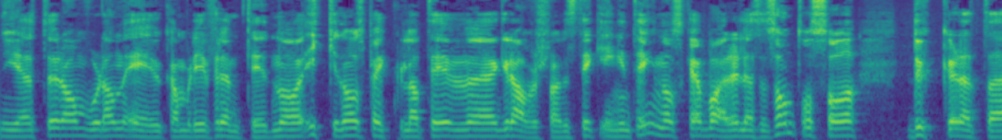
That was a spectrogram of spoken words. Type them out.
nyheter om hvordan EU kan bli i fremtiden, og ikke noe spekulativ eh, gravejournalistikk, ingenting. Nå skal jeg bare lese sånt, og så dukker dette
